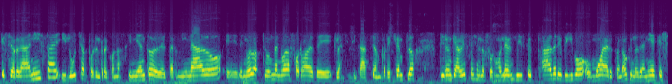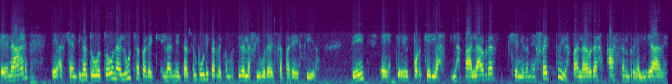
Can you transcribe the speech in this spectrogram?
que se organiza y lucha por el reconocimiento de determinado, eh, de, nueva, de una nueva forma de clasificación. Por ejemplo, vieron que a veces en los formularios dice padre vivo o muerto, ¿no? que no tenía que llenar. Eh, Argentina tuvo toda una lucha para que la administración pública reconociera la figura desaparecida. ¿Sí? Este, porque las, las palabras generan efecto y las palabras hacen realidades.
